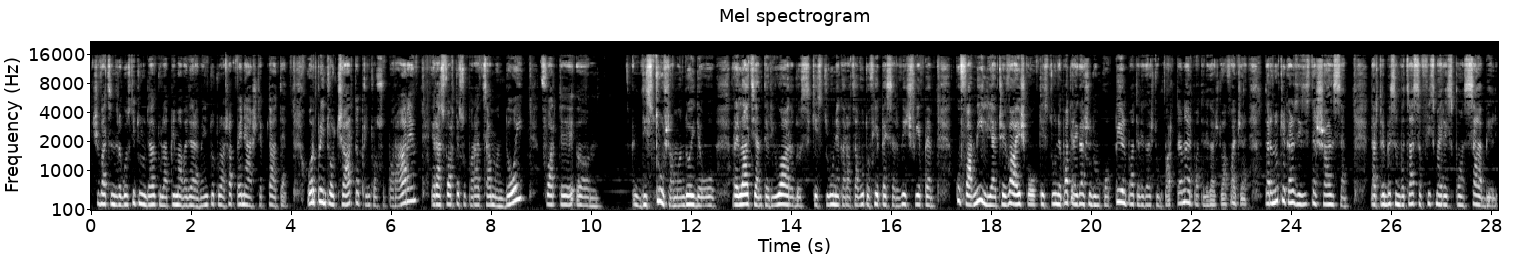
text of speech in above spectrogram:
și v-ați îndrăgostit unul de altul la prima vedere, a venit totul așa pe neașteptate. Ori printr-o ceartă, printr-o supărare, erați foarte supărați amândoi, foarte... Uh, distruși amândoi de o relație anterioară, de o chestiune care ați avut-o fie pe servici, fie pe cu familia, ceva aici cu o chestiune, poate legat și de un copil, poate legat și de un partener, poate legat și de o afacere, dar în orice caz există șanse, dar trebuie să învățați să fiți mai responsabili,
